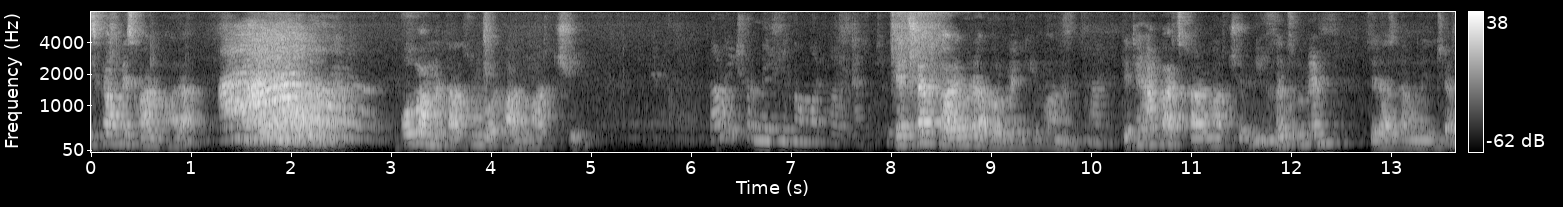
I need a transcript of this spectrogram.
Իսկապես հարմար է։ Ով է մտածում, որ հարմար չի։ Կարող ինչ որ մեկի համար հարմար չի։ Դե շատ կարևոր է, որ մենք իմանանք։ Եթե հանկարծ հարմար չլինի, խնդրում եմ ձեր ազգանունիչը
